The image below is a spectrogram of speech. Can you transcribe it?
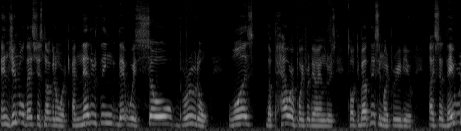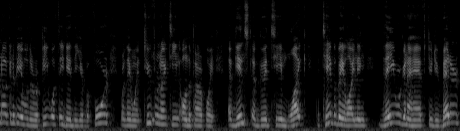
in general, that's just not going to work. Another thing that was so brutal was the power play for the Islanders. Talked about this in my preview. I said they were not going to be able to repeat what they did the year before, where they went 2 for 19 on the power play against a good team like the Tampa Bay Lightning. They were going to have to do better.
